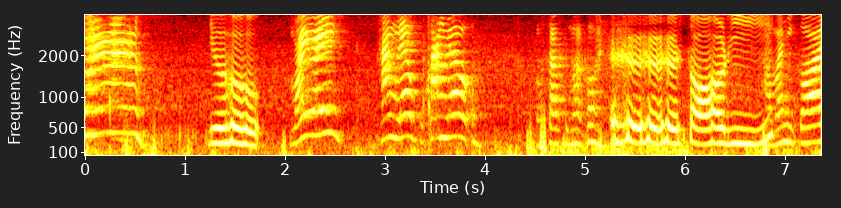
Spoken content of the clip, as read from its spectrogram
มา อยู่ ไม่ไปข้างแล้วข้างแล้วเอาซับมาก่อน sorry เอามานี่ก่อน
